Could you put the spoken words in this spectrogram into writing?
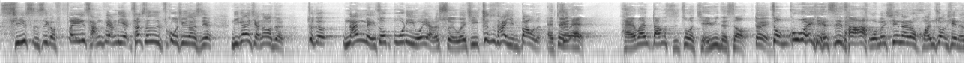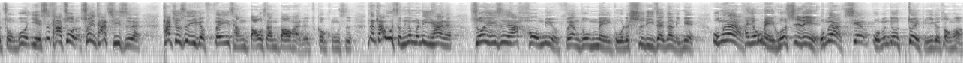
其实是一个非常非常厉害。他甚至过去一段时间，你刚才讲到的这个南美洲玻利维亚的水危机，就是他引爆的。哎，对，哎。台湾当时做捷运的时候，对，总顾问也是他。我们现在的环状线的总顾问也是他做的，所以他其实呢，他就是一个非常包山包海的公公司。那他为什么那么厉害呢？主要原因是他后面有非常多美国的势力在那里面。我们来讲，还有美国势力。我们讲，现在我们就对比一个状况，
